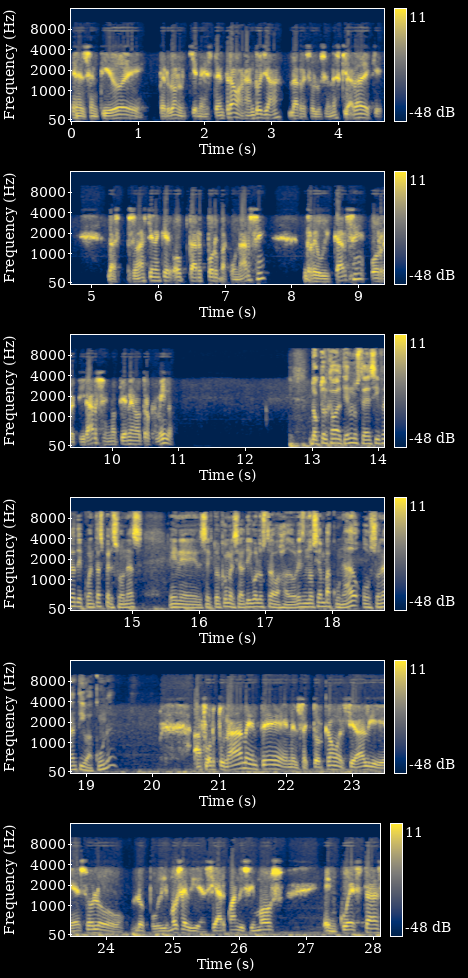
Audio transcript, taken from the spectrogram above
en el sentido de, perdón, quienes estén trabajando ya, la resolución es clara de que las personas tienen que optar por vacunarse, reubicarse o retirarse, no tienen otro camino. Doctor Cabal, ¿tienen ustedes cifras de cuántas personas en el sector comercial, digo, los trabajadores, no se han vacunado o son antivacuna? Afortunadamente en el sector comercial, y eso lo, lo pudimos evidenciar cuando hicimos encuestas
